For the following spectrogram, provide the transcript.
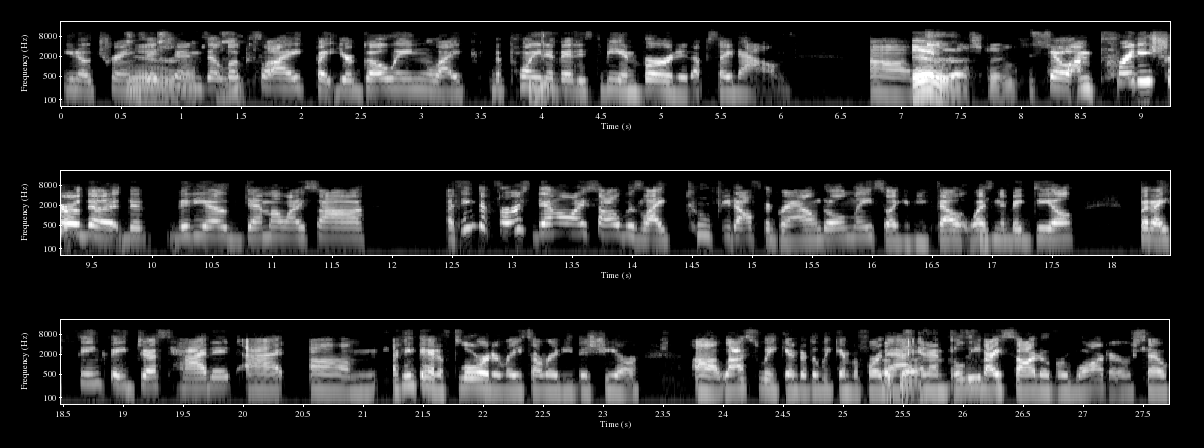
you know, transitions. It looks like, but you're going like the point of it is to be inverted upside down. Um, Interesting. so I'm pretty sure the the video demo I saw, I think the first demo I saw was like two feet off the ground only. So like if you fell, it wasn't a big deal. But I think they just had it at um I think they had a Florida race already this year, uh last weekend or the weekend before that, Okay. and I believe I saw it over water. So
